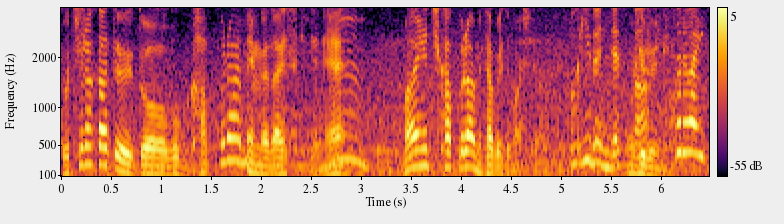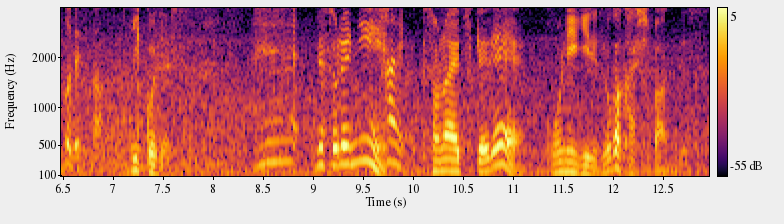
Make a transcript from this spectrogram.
どちらかというと僕カップラーメンが大好きでね、毎日カップラーメン食べてましたよ。うんお昼にですか？お昼に。それは一個ですか？1個です。へでそれにはい。備え付けでおにぎりとか菓子パンです。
